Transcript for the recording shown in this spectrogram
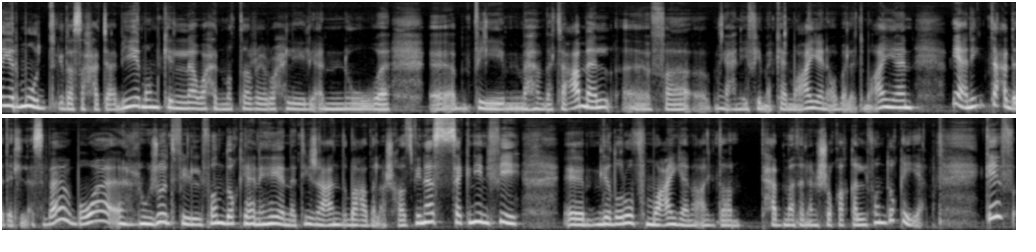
يغير mood. إذا صح التعبير ممكن لا واحد مضطر يروح لي لأنه آه، في مهمة عمل آه، ف يعني في مكان معين أو بلد معين. يعني تعددت الأسباب والوجود في الفندق يعني هي النتيجة عند بعض الأشخاص. في ناس ساكنين فيه لظروف معينة أيضا. تحب مثلا الشقق الفندقية. كيف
